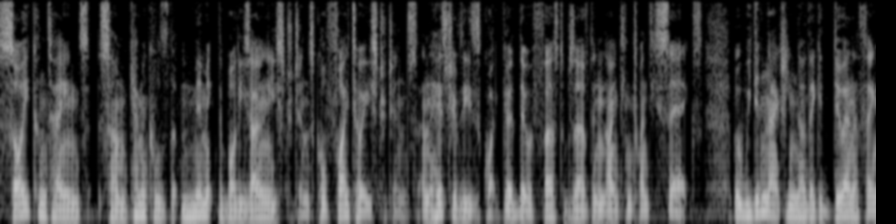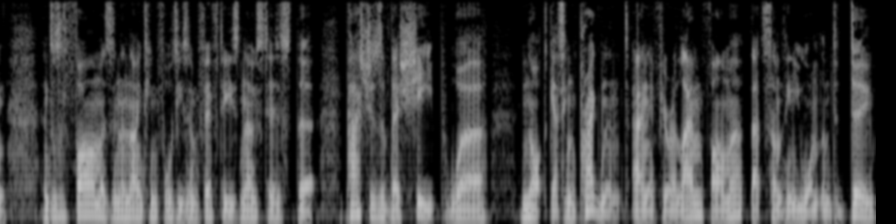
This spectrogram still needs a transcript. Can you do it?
soy contains some chemicals that mimic the body's own estrogens called phytoestrogens. And the history of these is quite good. They were first observed in 1926, but we didn't actually know they could do anything until farmers in the 1940s and 50s noticed that pastures of their sheep were not getting pregnant. And if you're a lamb farmer, that's something you want them to do.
